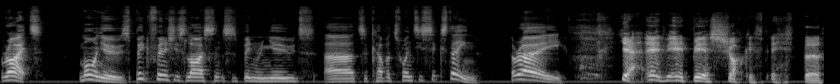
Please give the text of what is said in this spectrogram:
Right, more news. Big Finish's license has been renewed uh, to cover 2016. Hooray! Yeah, it'd, it'd be a shock if if the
